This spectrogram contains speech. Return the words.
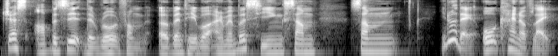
Just opposite the road from Urban Table, I remember seeing some, some, you know, that old kind of like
